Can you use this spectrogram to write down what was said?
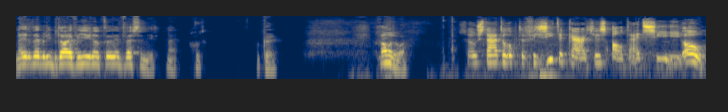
Nee, dat hebben die bedrijven hier in het, in het Westen niet. Nee, goed. Oké. Gaan we door. Zo staat er op de visitekaartjes altijd CEO.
